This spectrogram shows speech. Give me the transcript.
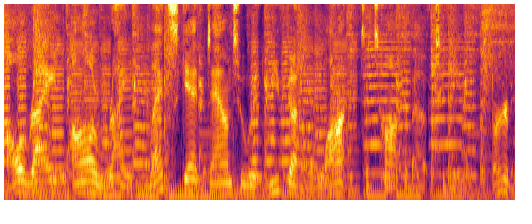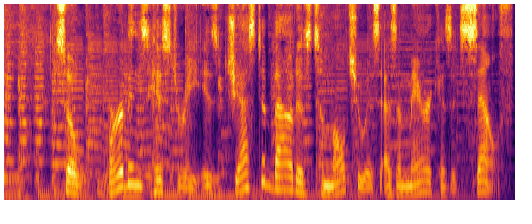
All right, all right, let's get down to it. We've got a lot to talk about today with bourbon. So, bourbon's history is just about as tumultuous as America's itself.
